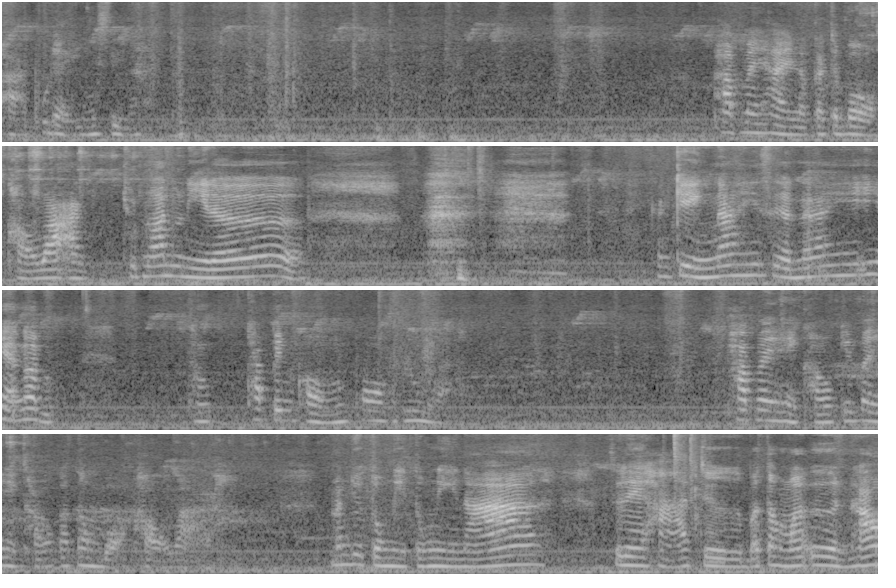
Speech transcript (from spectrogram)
ภาผู้ใดยังสินะพับไม่ให้แล้วก็จะบอกเขาว่าอันชุดนอนอยู่นี่เด้อกางเกงในเสื้อในอีหยังก็แบบทั้งถ้าเป็นของพ่อกับลูกอะพับไว้ให้เขาเก็บไว้ให้เขาก็ต้องบอกเขาว่า มันอยู่ตรงนี้ตรงนี้นะ จะได้หาเจอบ่ต้องมาเอิญเฮา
